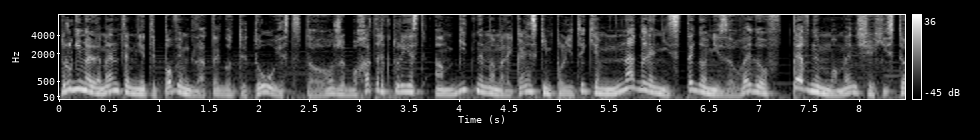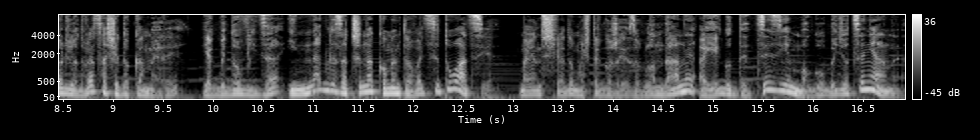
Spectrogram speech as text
Drugim elementem nietypowym dla tego tytułu jest to, że bohater, który jest ambitnym amerykańskim politykiem, nagle ni z tego nizowego w pewnym momencie historii odwraca się do kamery, jakby do widza i nagle zaczyna komentować sytuację, mając świadomość tego, że jest oglądany, a jego decyzje mogą być oceniane.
